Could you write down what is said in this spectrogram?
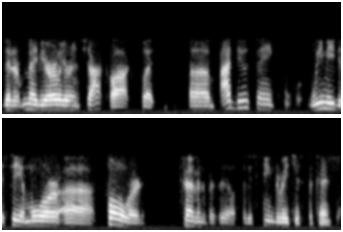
that are maybe earlier in shot clocks, but um, I do think we need to see a more uh, forward Trevon Brazile for this team to reach its potential.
